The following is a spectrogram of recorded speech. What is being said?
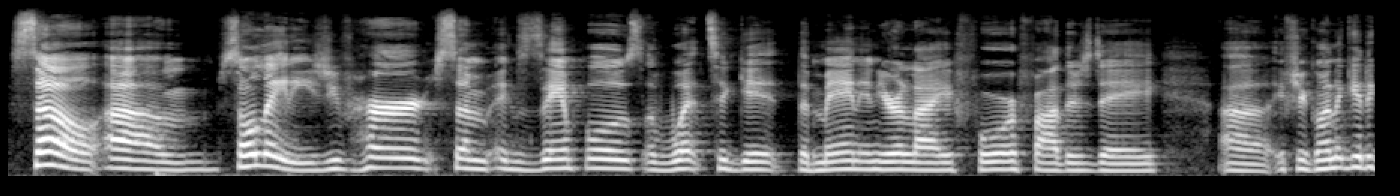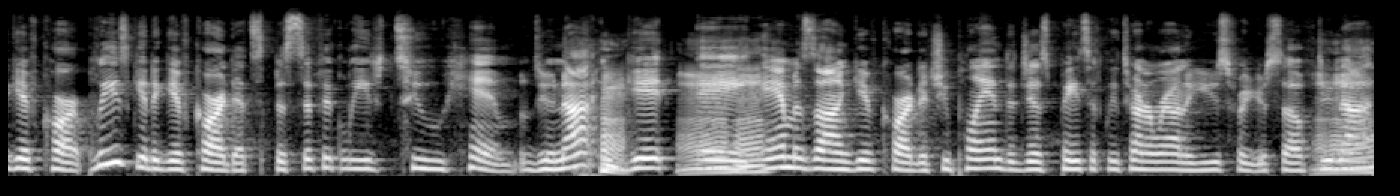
So, um, so ladies, you've heard some examples of what to get the man in your life for Father's Day. Uh, if you're going to get a gift card, please get a gift card that's specifically to him. Do not get a Amazon gift card that you plan to just basically turn around and use for yourself. Do not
